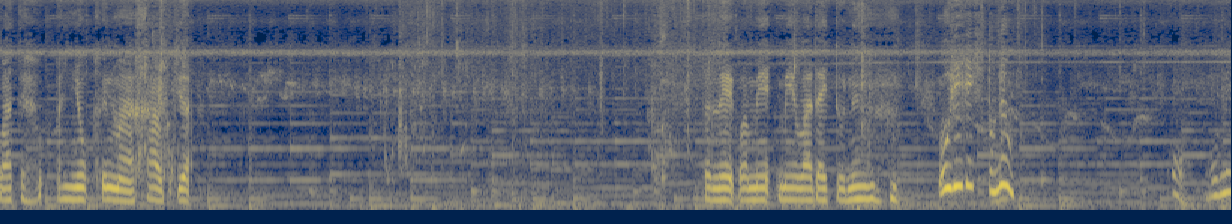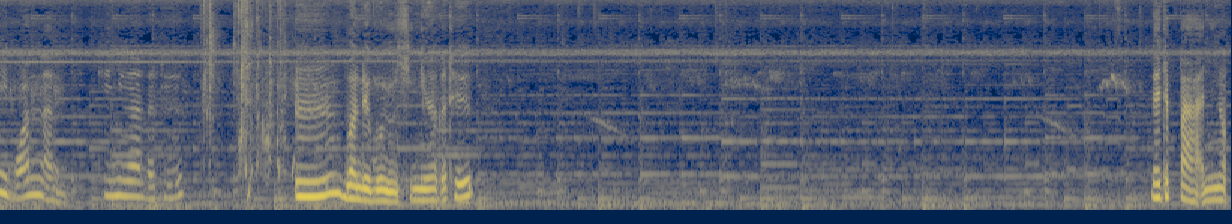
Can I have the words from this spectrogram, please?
ว่าแต่อันยกขึ้นมาข้าวเจือตอนแรกว่าแม่แม่ว่าได้ตัวหนึ่งโอ้ยได้ได้ตัวหนึ่งโอ้บ่มีบอนนั่นขี้เหงื่อเด้อถืออืมบอนเดี๋ยวบ่มีขี้เหนื้อกระ ได้แต่ป่าอันนี้เนาะ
